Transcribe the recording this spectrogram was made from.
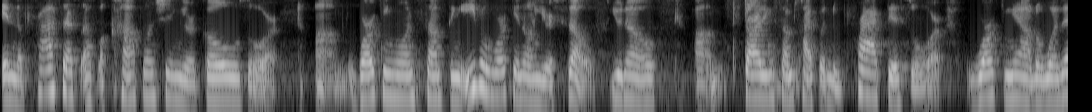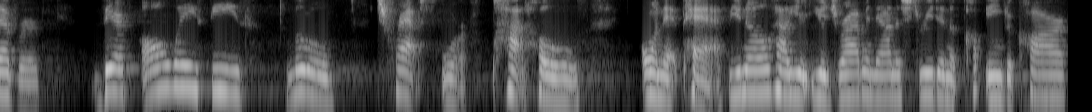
in the process of accomplishing your goals or um, working on something, even working on yourself, you know, um, starting some type of new practice or working out or whatever, there's always these little traps or potholes on that path. You know how you're, you're driving down the street in a in your car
